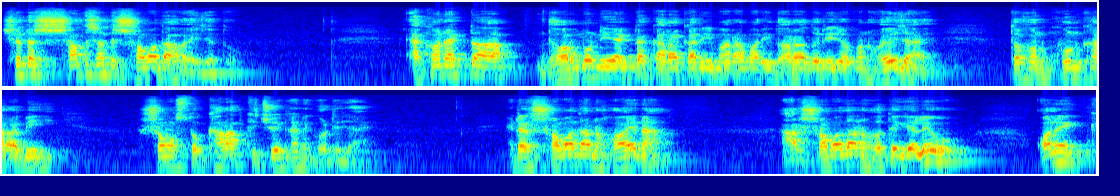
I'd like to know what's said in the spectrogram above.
সেটা সাথে সাথে সমাধা হয়ে যেত। এখন একটা ধর্ম নিয়ে একটা কারাকারি, মারামারি, ধরাধরি যখন হয়ে যায় তখন খুন খারাপি, সমস্ত খারাপ কিছু এখানে ঘটে যায়। এটার সমাধান হয় না। আর সমাধান হতে গেলেও অনেক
